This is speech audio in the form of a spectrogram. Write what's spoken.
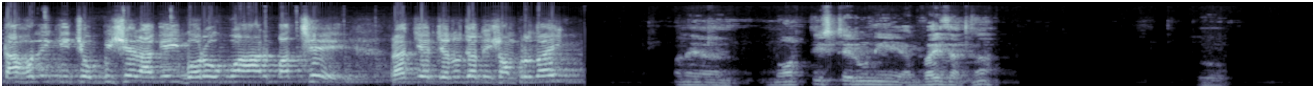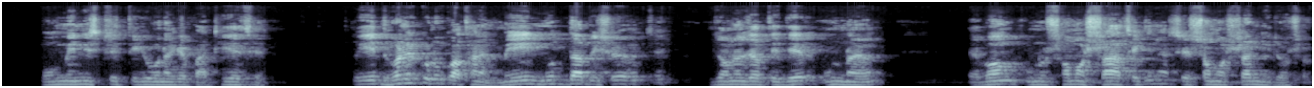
তাহলে কি চব্বিশের আগেই বড় উপহার পাচ্ছে রাজ্যের জনজাতি সম্প্রদায়? মানে নর্থ ইস্টের উনি অ্যাডভাইজার না? তো হোম মিনিস্ট্রির থেকে ওনাকে পাঠিয়েছেন তো এই ধরনের কোনো কথা নেই। মেইন মুদ্রা বিষয় হচ্ছে জনজাতিদের উন্নয়ন এবং কোনো সমস্যা আছে কিনা, সে সমস্যার নিরসন।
